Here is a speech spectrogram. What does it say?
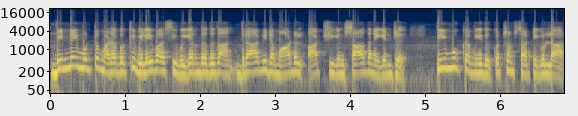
விண்ணை முட்டும் அளவுக்கு விலைவாசி உயர்ந்ததுதான் திராவிட மாடல் ஆட்சியின் சாதனை என்று திமுக மீது குற்றம் சாட்டியுள்ளார்.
